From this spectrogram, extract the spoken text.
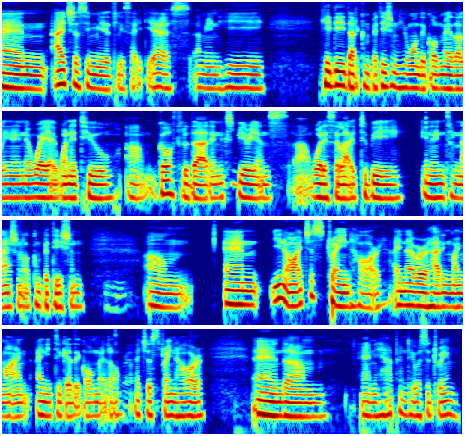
and I just immediately said yes. I mean, he he did that competition. He won the gold medal. And in a way, I wanted to um, go through that and experience uh, what it's like to be in an international competition. Um, and you know, I just trained hard. I never had in my mind I need to get the gold medal. I just trained hard, and um, and it happened. It was a dream.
